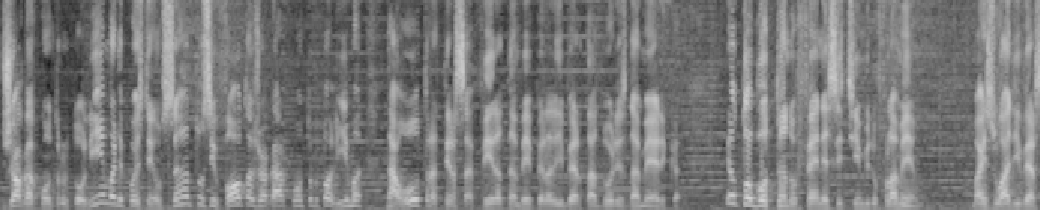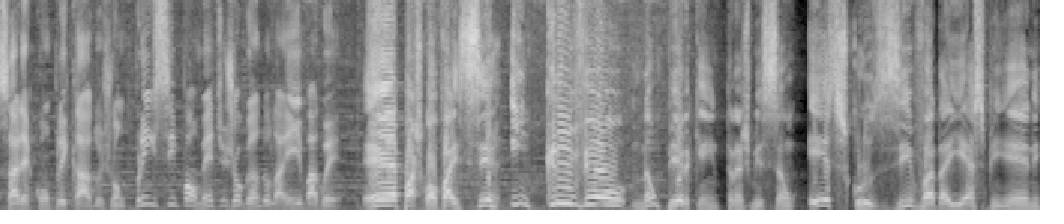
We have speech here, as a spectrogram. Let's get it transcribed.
Joga contra o Tolima, depois tem o Santos e volta a jogar contra o Tolima na outra terça-feira também pela Libertadores da América. Eu tô botando fé nesse time do Flamengo mas o adversário é complicado, João, principalmente jogando lá em Ibagué. É, Pascoal, vai ser incrível. Não perca, hein? Transmissão exclusiva da ESPN,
